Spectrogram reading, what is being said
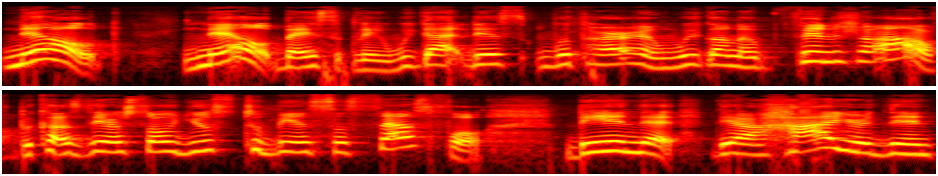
nailed nailed basically we got this with her and we're gonna finish her off because they're so used to being successful being that they're higher than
